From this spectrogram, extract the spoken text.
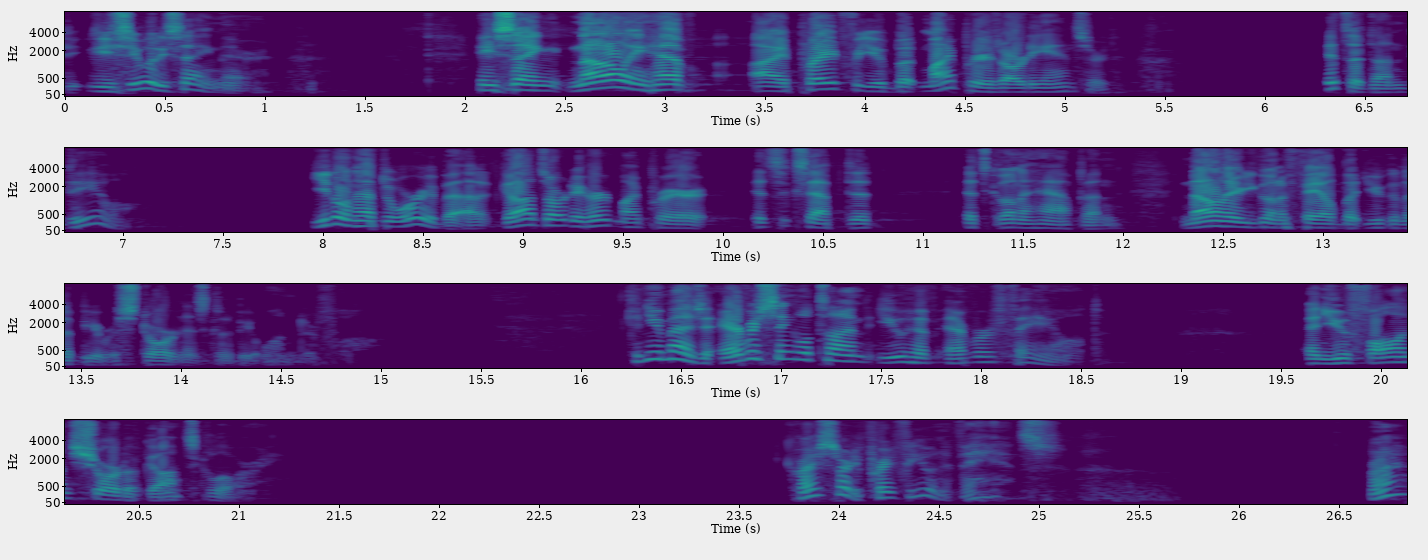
Do you see what he's saying there? He's saying, Not only have I prayed for you, but my prayer's already answered. It's a done deal. You don't have to worry about it. God's already heard my prayer. It's accepted. It's going to happen. Not only are you going to fail, but you're going to be restored, and it's going to be wonderful. Can you imagine every single time that you have ever failed? and you've fallen short of God's glory. Christ already prayed for you in advance. Right?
